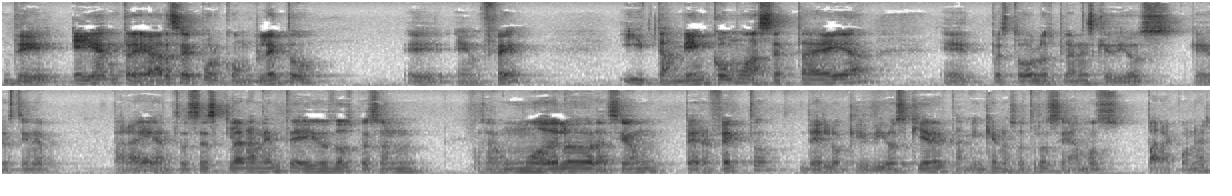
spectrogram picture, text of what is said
de ella entregarse por completo eh, en fe y también cómo acepta ella eh, pues todos los planes que Dios, que Dios tiene para ella. Entonces claramente ellos dos pues son o sea, un modelo de oración perfecto de lo que Dios quiere también que nosotros seamos para con Él.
